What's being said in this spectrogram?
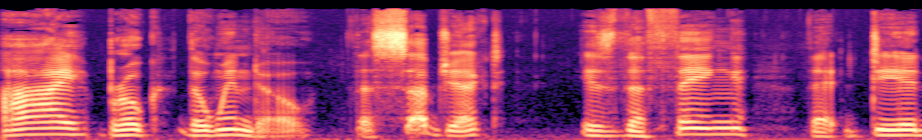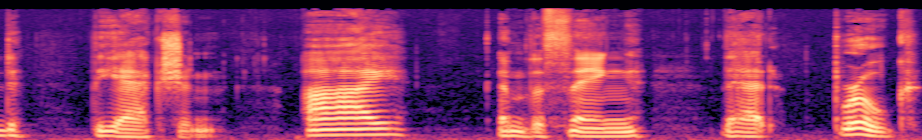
I broke the window. The subject is the thing that did the action. I am the thing that broke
